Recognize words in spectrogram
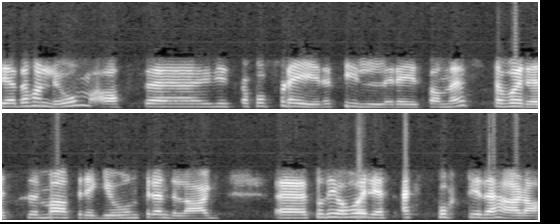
det det handler om, at eh, vi skal få flere tilreisende til vår matregion Trøndelag. Eh, så det er jo vår eksport i det her, da.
